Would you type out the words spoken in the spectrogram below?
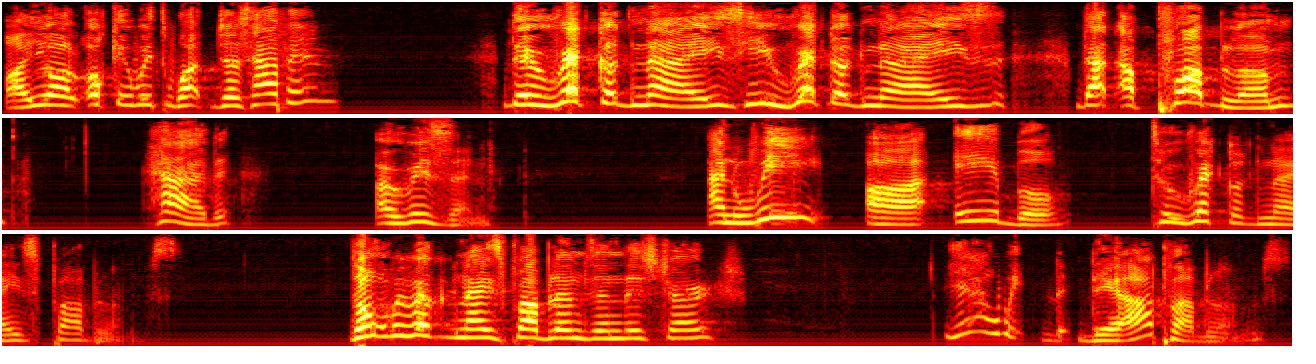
are you all okay with what just happened? They recognize, he recognized that a problem had arisen. And we are able to recognize problems. Don't we recognize problems in this church? Yeah, we, there are problems.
